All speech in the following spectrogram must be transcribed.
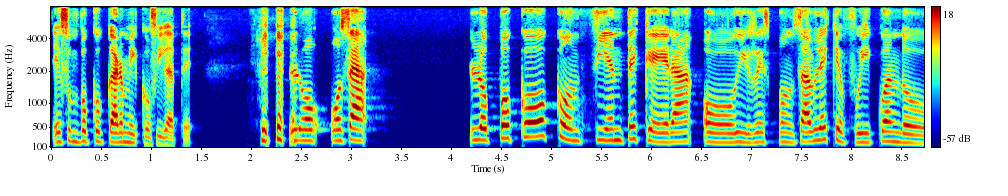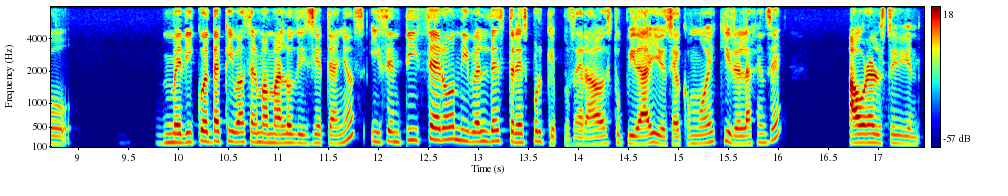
es un poco kármico, fíjate. Lo, o sea, lo poco consciente que era o irresponsable que fui cuando me di cuenta que iba a ser mamá a los 17 años y sentí cero nivel de estrés porque pues era estúpida y yo decía como, X, relájense. Ahora lo estoy viviendo.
